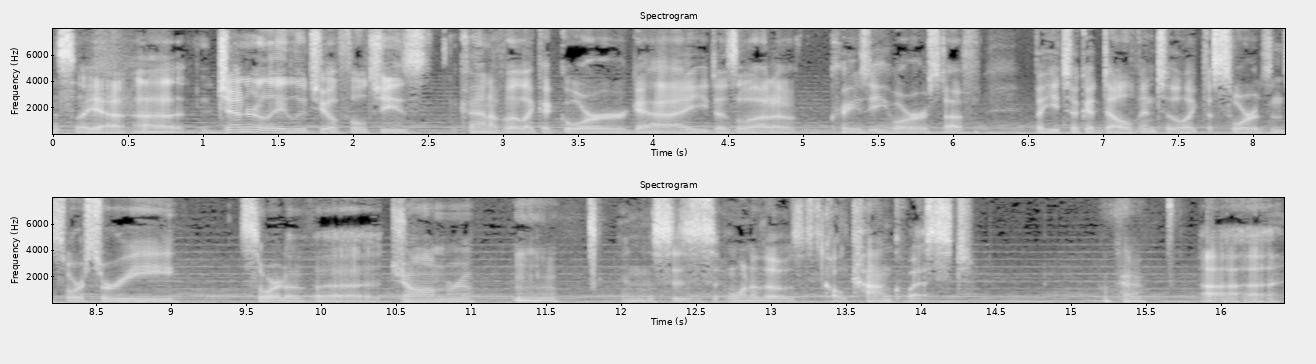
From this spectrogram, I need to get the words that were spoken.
So yeah, uh, generally Lucio Fulci's kind of a, like a gore guy. He does a lot of crazy horror stuff, but he took a delve into like the swords and sorcery sort of uh, genre. mm-hmm. And this is one of those. It's called Conquest. Okay. Uh,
